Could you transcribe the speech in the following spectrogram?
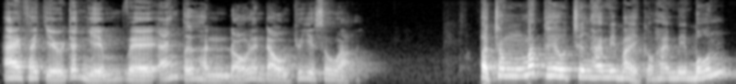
Ai phải chịu trách nhiệm về án tử hình đổ lên đầu Chúa Giêsu ạ? À? Ở trong Matthew chương 27 câu 24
